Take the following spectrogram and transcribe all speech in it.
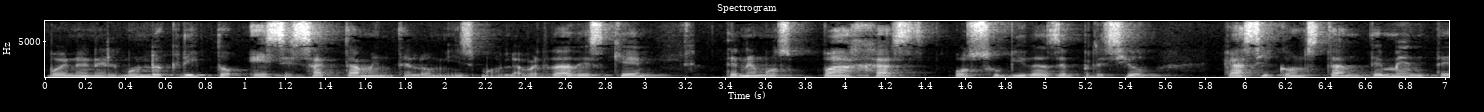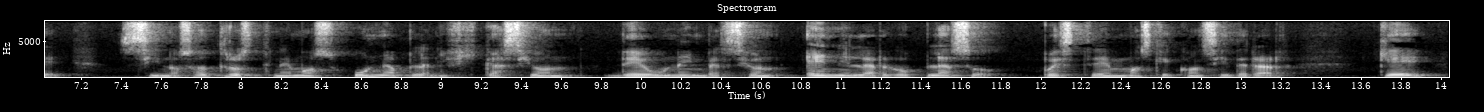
Bueno, en el mundo cripto es exactamente lo mismo. La verdad es que tenemos bajas o subidas de precio casi constantemente. Si nosotros tenemos una planificación de una inversión en el largo plazo, pues tenemos que considerar que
